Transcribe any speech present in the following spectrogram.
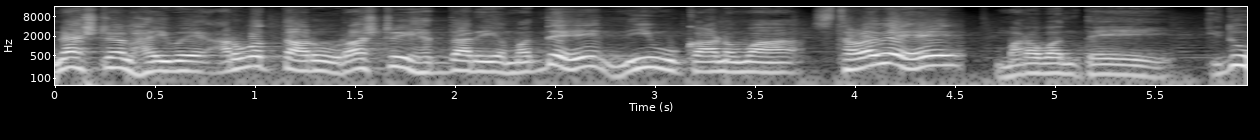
ನ್ಯಾಷನಲ್ ಹೈವೇ ಅರವತ್ತಾರು ರಾಷ್ಟ್ರೀಯ ಹೆದ್ದಾರಿಯ ಮಧ್ಯೆ ನೀವು ಕಾಣುವ ಸ್ಥಳವೇ ಮರವಂತೆ. ಇದು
